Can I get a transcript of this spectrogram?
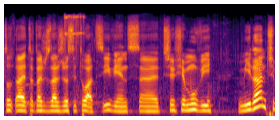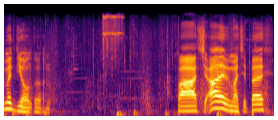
to, ale to też zależy od sytuacji, więc e, czy się mówi Milan czy Medion? Patrzcie, ale wy macie pech.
